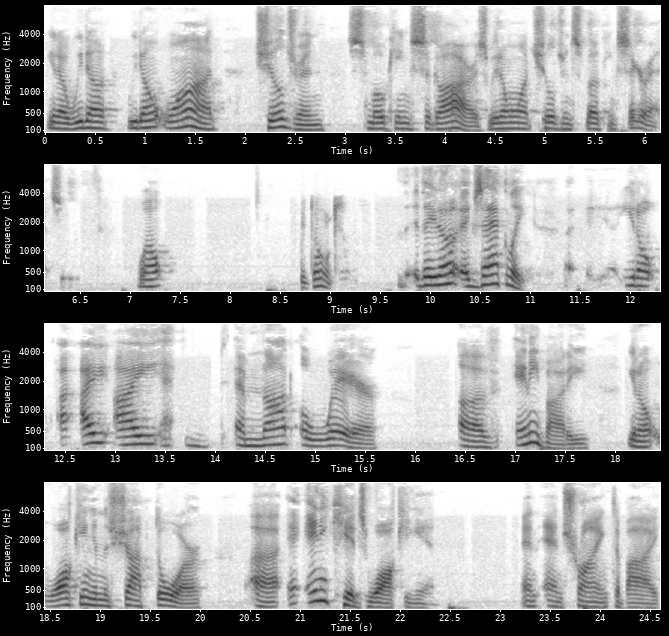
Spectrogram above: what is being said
You know, we don't we don't want children smoking cigars. We don't want children smoking cigarettes. Well, We don't. They don't exactly. You know, I I am not aware of anybody, you know, walking in the shop door, uh, any kids walking in and and trying to buy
